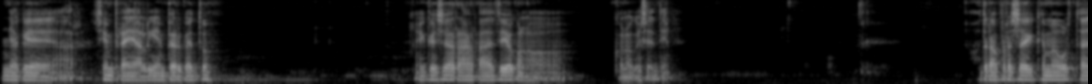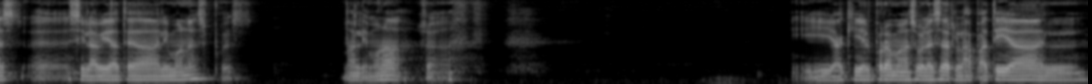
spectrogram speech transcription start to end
ya que siempre hay alguien peor que tú. Hay que ser agradecido con lo, con lo que se tiene. Otra frase que me gusta es, eh, si la vida te da limones, pues, no limonada. O sea, Y aquí el problema suele ser la apatía, el,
